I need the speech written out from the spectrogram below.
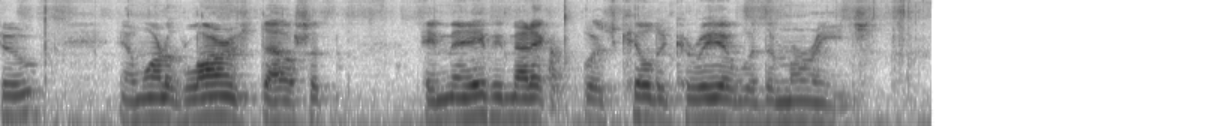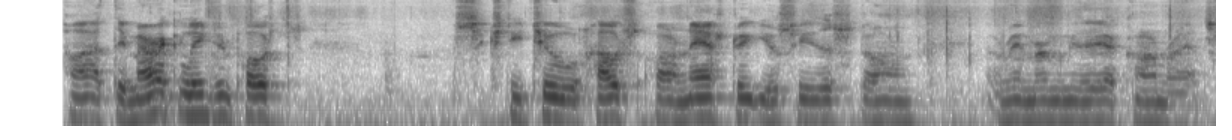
II, and one of Lawrence Dowsett, a Navy medic, was killed in Korea with the Marines. Uh, at the American Legion Post 62 house on Nash Street, you'll see this stone remembering their comrades.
